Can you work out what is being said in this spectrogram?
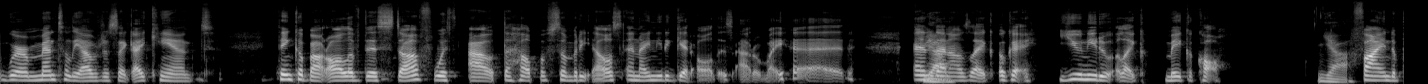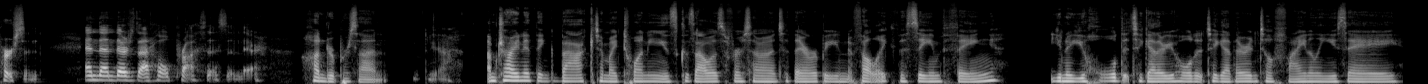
where mentally I was just like, I can't think about all of this stuff without the help of somebody else. And I need to get all this out of my head. And yeah. then I was like, okay, you need to like make a call. Yeah. Find a person. And then there's that whole process in there. 100%. Yeah. I'm trying to think back to my 20s because that was the first time I went to therapy and it felt like the same thing. You know, you hold it together, you hold it together until finally you say,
